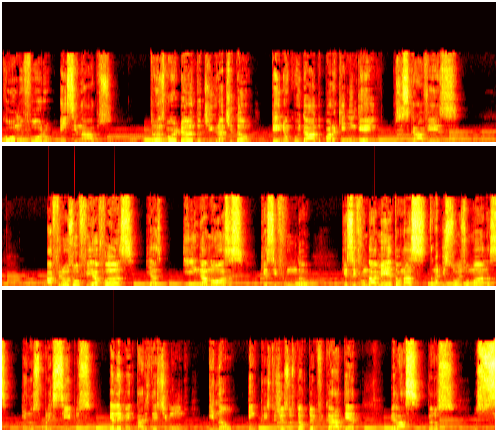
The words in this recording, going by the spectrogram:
como foram ensinados, transbordando de gratidão. Tenham cuidado para que ninguém os escravize. A filosofia vãs e as enganosas que se fundam, que se fundamentam nas tradições humanas e nos princípios elementares deste mundo e não em Cristo Jesus. Então temos que ficar atento pelas, pelos os,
